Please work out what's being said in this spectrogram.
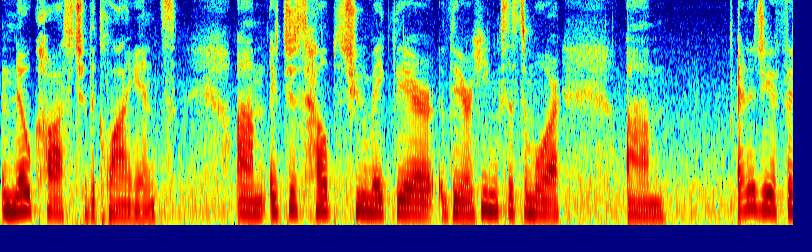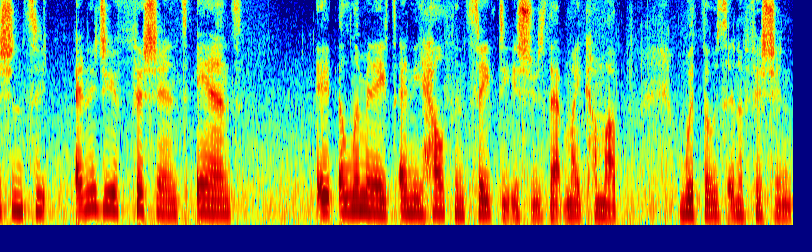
no cost to the client. Um, it just helps to make their, their heating system more um, energy efficiency, energy efficient, and it eliminates any health and safety issues that might come up with those inefficient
